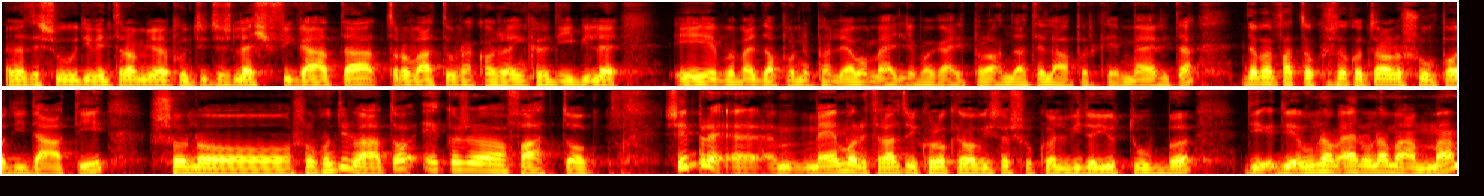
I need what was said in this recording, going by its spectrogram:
andate su diventerò milione.it slash figata trovate una cosa incredibile e vabbè dopo ne parliamo meglio magari però andate là perché merita. Dopo aver fatto questo controllo su un po' di dati sono, sono continuato. E cosa ho fatto? Sempre eh, memoria tra l'altro di quello che ho visto su quel video youtube di, di una, era una mamma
